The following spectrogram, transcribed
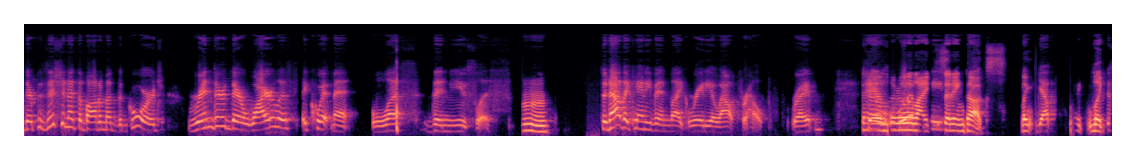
their position at the bottom of the gorge rendered their wireless equipment less than useless. Mm. So now they can't even like radio out for help, right? They're literally like sitting ducks. Like yep. Like like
